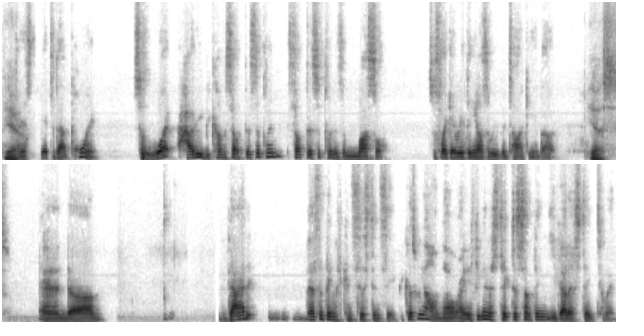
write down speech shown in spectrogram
and yeah. it's get to that point. So what? How do you become self-disciplined? Self-discipline is a muscle, just like everything else that we've been talking about. Yes. And um, that that's the thing with consistency, because we all know, right? If you're going to stick to something, you got to stick to it.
